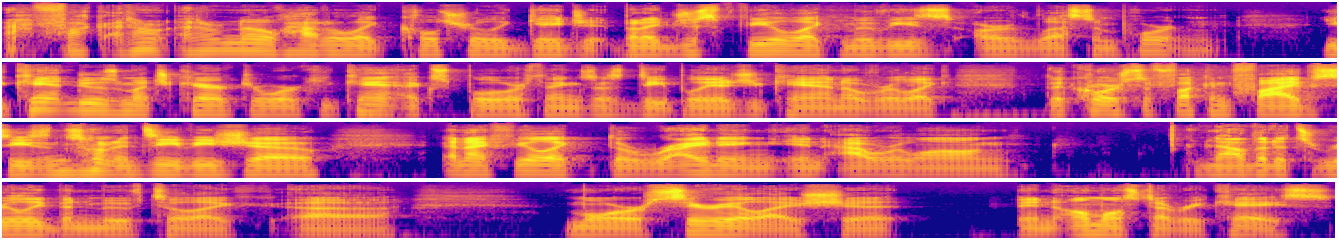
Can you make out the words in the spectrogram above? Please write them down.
ah, fuck, I don't, I don't know how to like culturally gauge it. But I just feel like movies are less important. You can't do as much character work. You can't explore things as deeply as you can over like the course of fucking five seasons on a TV show. And I feel like the writing in hour long, now that it's really been moved to like uh, more serialized shit in almost every case,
